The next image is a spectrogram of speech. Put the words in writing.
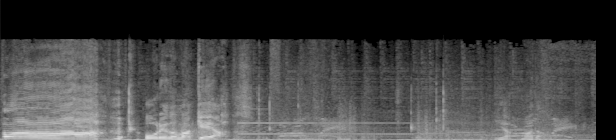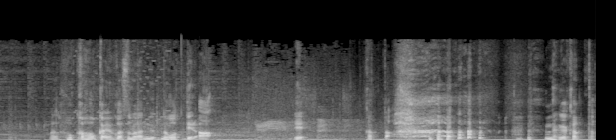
ああ俺の負けや。いやまだ。まだほかほか横綱が残ってる。あえ勝った。なんか勝った。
